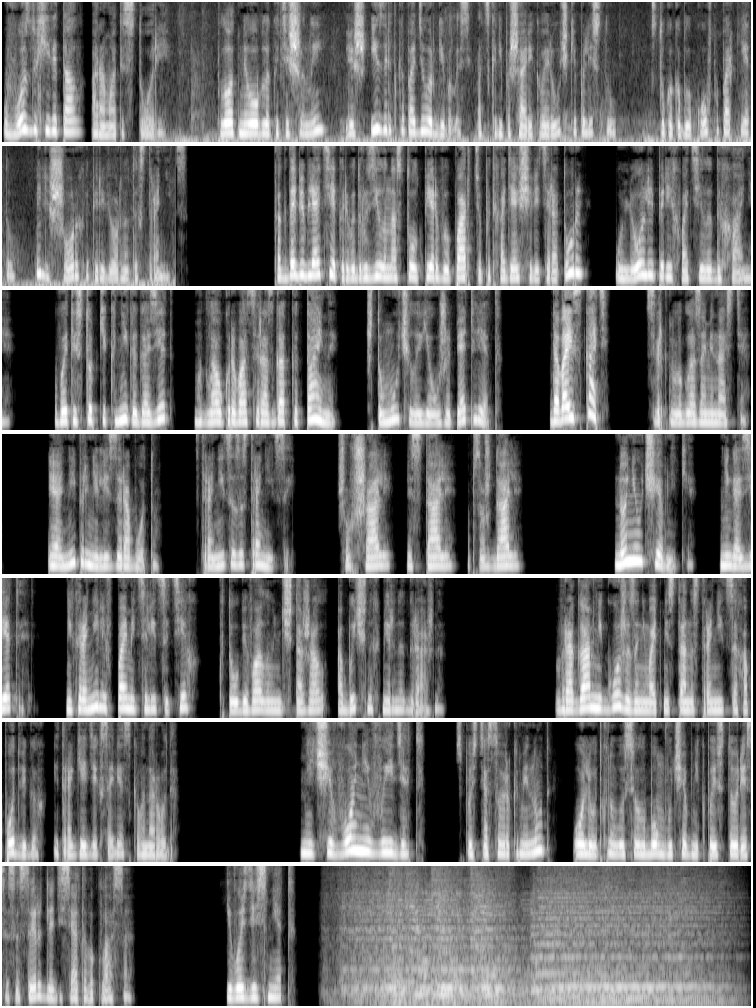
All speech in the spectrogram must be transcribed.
В воздухе витал аромат истории. Плотное облако тишины лишь изредка подергивалось от скрипа шариковой ручки по листу, стука каблуков по паркету или шороха перевернутых страниц. Когда библиотекарь выдрузила на стол первую партию подходящей литературы, у Лёли перехватило дыхание. В этой стопке книг и газет могла укрываться разгадка тайны, что мучила ее уже пять лет. «Давай искать!» — сверкнула глазами Настя. И они принялись за работу. Страница за страницей. Шуршали, листали, обсуждали. Но ни учебники, ни газеты не хранили в памяти лица тех, кто убивал и уничтожал обычных мирных граждан. Врагам не гоже занимать места на страницах о подвигах и трагедиях советского народа. «Ничего не выйдет!» Спустя 40 минут Оля уткнулась лбом в учебник по истории СССР для 10 класса. «Его здесь нет.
